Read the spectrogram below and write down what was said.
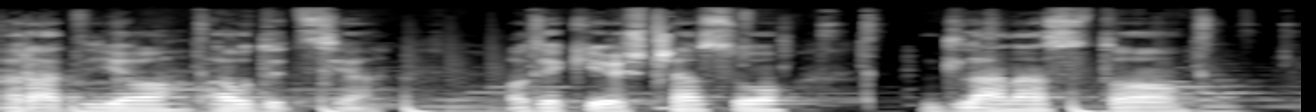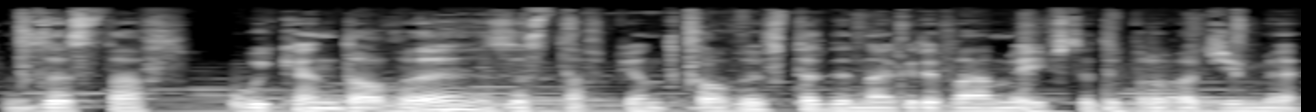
radio, audycja. Od jakiegoś czasu dla nas to zestaw weekendowy, zestaw piątkowy. Wtedy nagrywamy i wtedy prowadzimy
